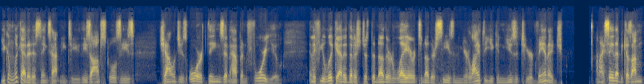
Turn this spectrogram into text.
you can look at it as things happening to you, these obstacles, these challenges, or things that happen for you. And if you look at it, that it's just another layer, it's another season in your life that you can use it to your advantage. And I say that because I'm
